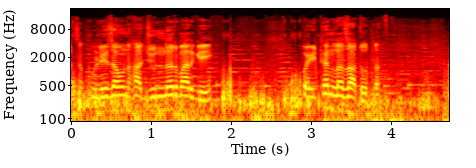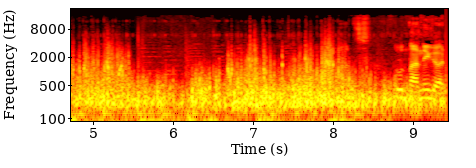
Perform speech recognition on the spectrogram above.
असा पुढे जाऊन हा जुन्नर मार्ग आहे. पैठणला जात होता. तो नाणेघाट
